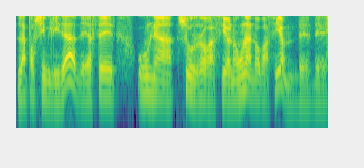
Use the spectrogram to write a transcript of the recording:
la posibilidad de hacer una subrogación o una innovación de,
